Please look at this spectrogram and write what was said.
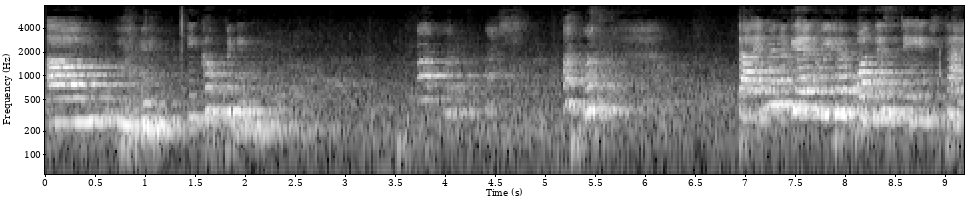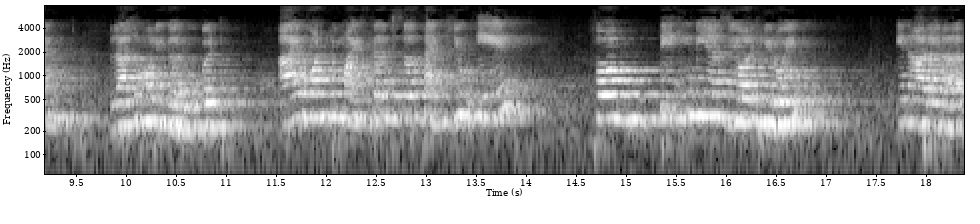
Um, hiccuping. Time and again we have on this stage thanked Rajamouli Garu, but I want to myself, sir, thank you A for taking me as your heroine in RRR.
